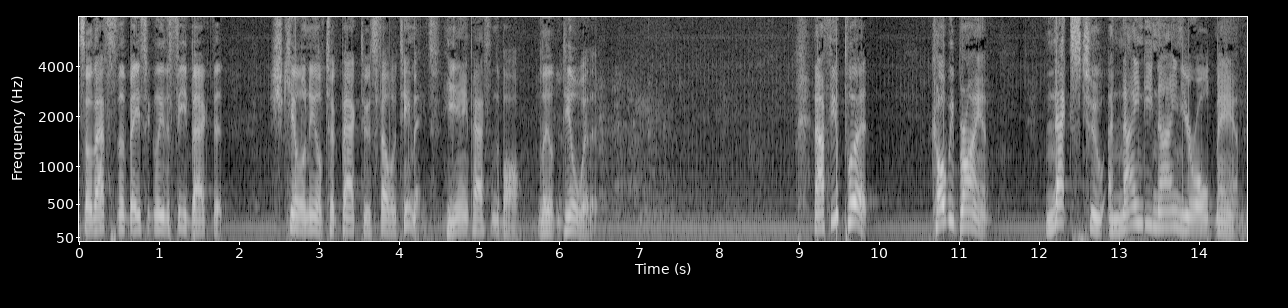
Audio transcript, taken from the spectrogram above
So that's the basically the feedback that Shaquille O'Neal took back to his fellow teammates. He ain't passing the ball. Deal with it. Now, if you put Kobe Bryant next to a 99 year old man,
